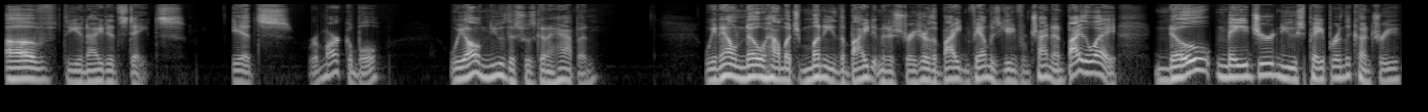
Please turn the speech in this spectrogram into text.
of the United States. It's remarkable. We all knew this was going to happen. We now know how much money the Biden administration or the Biden family is getting from China. And by the way, no major newspaper in the country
